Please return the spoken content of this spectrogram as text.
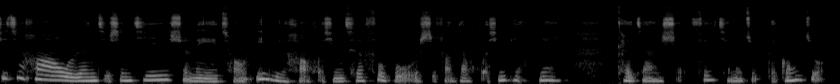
机智号无人直升机顺利从毅力号火星车腹部释放到火星表面，开展首飞前的准备工作。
